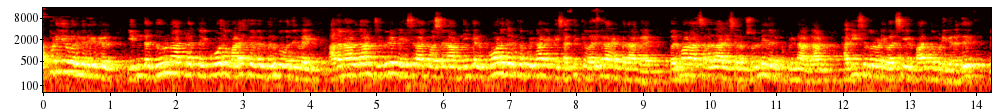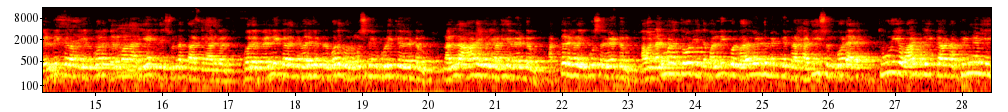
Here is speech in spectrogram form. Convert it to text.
அப்படியே வருகிறீர்கள். இந்த துர்நாற்றத்தை கூட மலக்குகள் விரும்புவதில்லை. அதனால் தான் ஜிப்ரீல் இஸ்லாத்து வசலாம் நீங்கள் போனதற்கு பின்னால் என்னை சந்திக்க வருகிறார் என்பதாக பெருமானார் சரதா அலிஸ்லம் சொல்லியதற்கு பின்னால் தான் ஹதீசுகளுடைய வரிசையில் பார்க்க முடிகிறது. வெள்ளிக்கிழமையில் கூட பெருமானார் ஏன் இதை சுண்ணத்தாக்கினார்கள்? ஒரு வெள்ளிக்கிழமை வருகின்ற பொழுது ஒரு முஸ்லீம் குளிக்க வேண்டும் நல்ல ஆடைகளை அணிய வேண்டும் அக்தர்களை பூச வேண்டும் அவன் நறுமணத்தோடு இந்த பள்ளிக்குள் வர வேண்டும் என்கின்ற ஹதீஸும் கூட தூய வாழ்க்கைக்கான பின்னணியை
